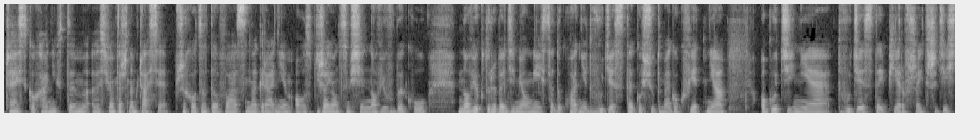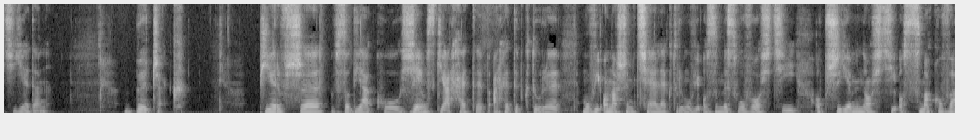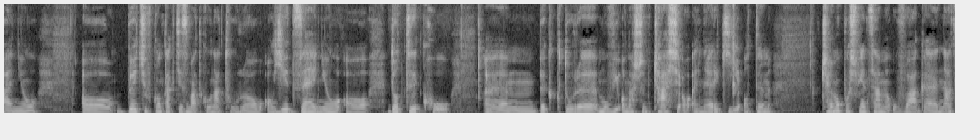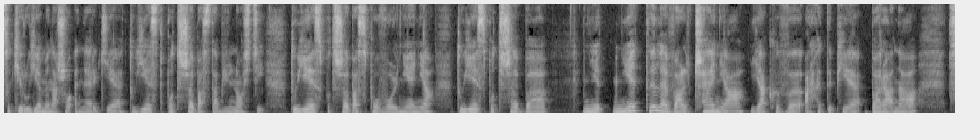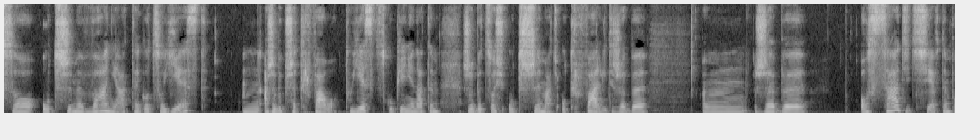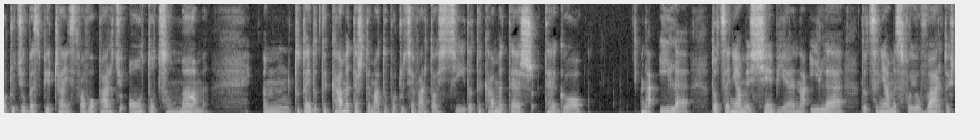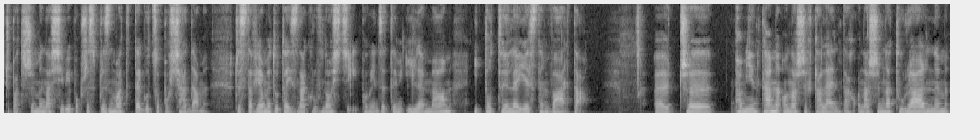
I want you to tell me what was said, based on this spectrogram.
Cześć kochani, w tym e, świątecznym czasie przychodzę do Was z nagraniem o zbliżającym się nowiu w byku. Nowiu, który będzie miał miejsce dokładnie 27 kwietnia o godzinie 21.31. Byczek. Pierwszy w zodiaku ziemski archetyp, archetyp, który mówi o naszym ciele, który mówi o zmysłowości, o przyjemności, o smakowaniu o byciu w kontakcie z matką naturą, o jedzeniu, o dotyku. Byk, który mówi o naszym czasie, o energii, o tym, czemu poświęcamy uwagę, na co kierujemy naszą energię. Tu jest potrzeba stabilności, tu jest potrzeba spowolnienia, tu jest potrzeba nie, nie tyle walczenia, jak w archetypie barana, co utrzymywania tego, co jest, mm, a żeby przetrwało. Tu jest skupienie na tym, żeby coś utrzymać, utrwalić, żeby, mm, żeby osadzić się w tym poczuciu bezpieczeństwa w oparciu o to, co mam. Mm, tutaj dotykamy też tematu poczucia wartości, dotykamy też tego, na ile doceniamy siebie, na ile doceniamy swoją wartość, czy patrzymy na siebie poprzez pryzmat tego, co posiadam, czy stawiamy tutaj znak równości pomiędzy tym, ile mam i to tyle jestem warta, e, czy pamiętamy o naszych talentach, o naszym naturalnym,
